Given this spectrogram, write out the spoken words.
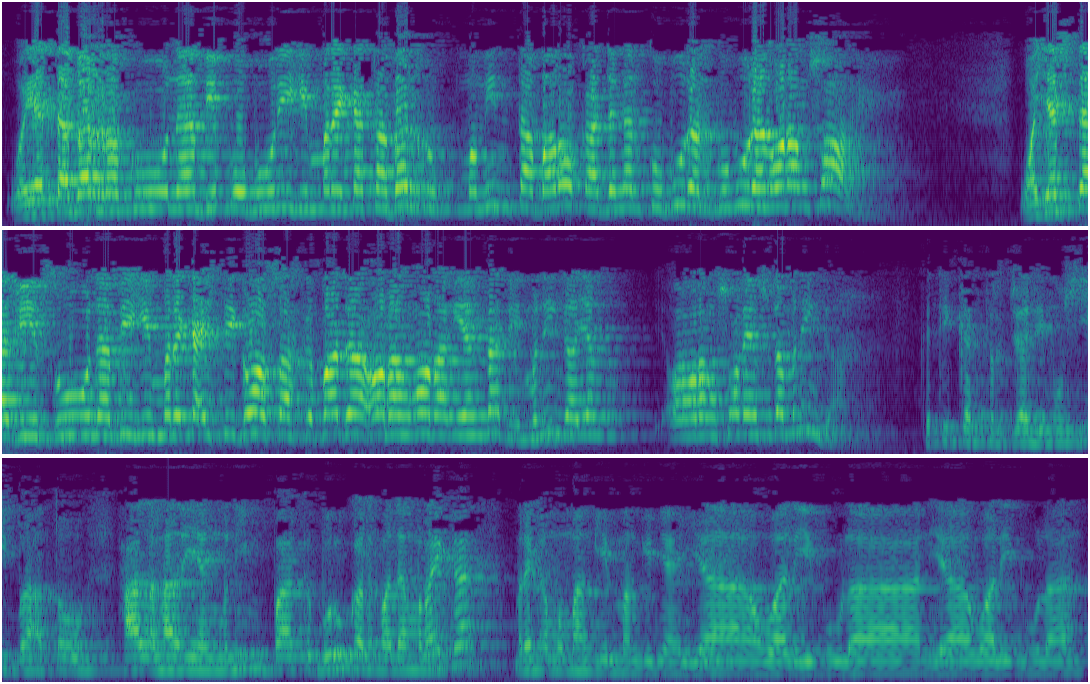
Wa yatabarrakuna biquburihim mereka tabarruk meminta barokah dengan kuburan-kuburan orang soleh. Wajastaghithuna bihim mereka istighosah kepada orang-orang yang tadi meninggal yang orang-orang soleh yang sudah meninggal. Ketika terjadi musibah atau hal-hal yang menimpa keburukan kepada mereka, mereka memanggil-manggilnya ya wali fulan, ya wali fulan,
